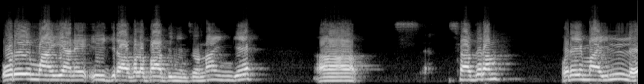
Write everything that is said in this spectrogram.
ஒரே மாதிரியான இருக்கிறாக்களை பார்த்தீங்கன்னு சொன்னா இங்க ஆஹ், ச- சதுரம் ஒரே மாதிரி இல்லை.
